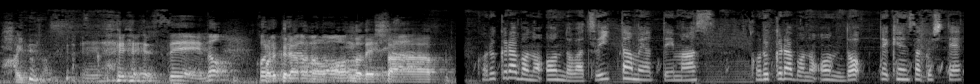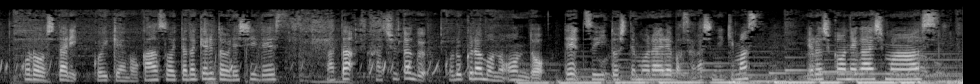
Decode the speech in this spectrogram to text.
はい。えー、せーの。コルクラボの温度でした。コルクラボの温度はツイッターもやっています。コルクラボの温度で検索してフォローしたりご意見ご感想いただけると嬉しいです。また、ハッシュタグコルクラボの温度でツイートしてもらえれば探しに行きます。よろしくお願いします。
